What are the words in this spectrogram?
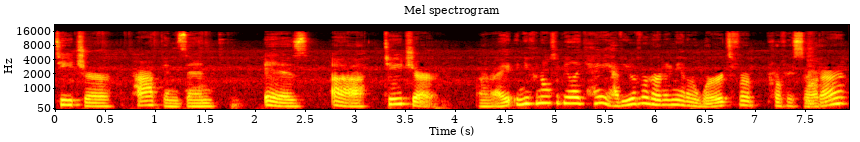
teacher Hopkinson is a teacher. All right. And you can also be like, hey, have you ever heard any other words for profesora?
